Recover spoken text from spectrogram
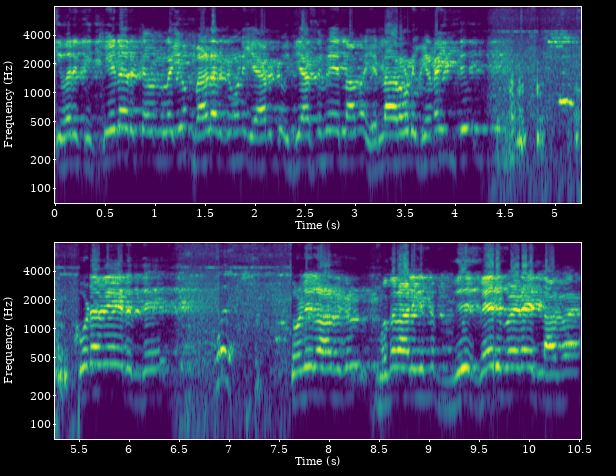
இவருக்கு கீழே இருக்கவங்களையும் மேலே இருக்கவங்களையும் யாருக்கும் வித்தியாசமே இல்லாமல் எல்லாரோடும் இணைந்து கூடவே இருந்து தொழிலாளர்கள் முதலாளிகள் வேறு வேறுபாடே இல்லாமல்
